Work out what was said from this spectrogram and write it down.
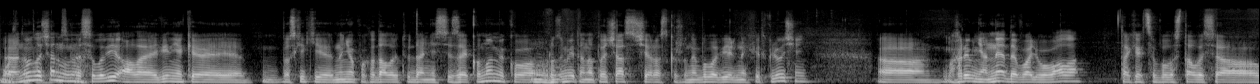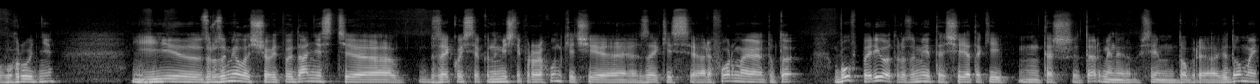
можна ну, звичайно, не силові, але він, яке, оскільки на нього покладали відповідальність за економіку, розумієте, на той час, ще раз кажу, не було вільних відключень. Е, Гривня не девальвувала, так як це було сталося в грудні. І зрозуміло, що відповідальність е, за якісь економічні прорахунки чи за якісь реформи, тобто був період, розумієте, ще є такий теж термін, всім добре відомий,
